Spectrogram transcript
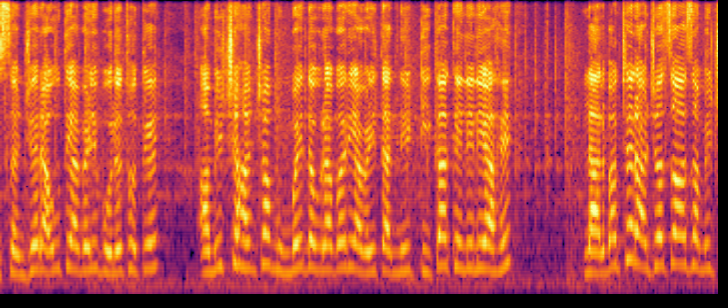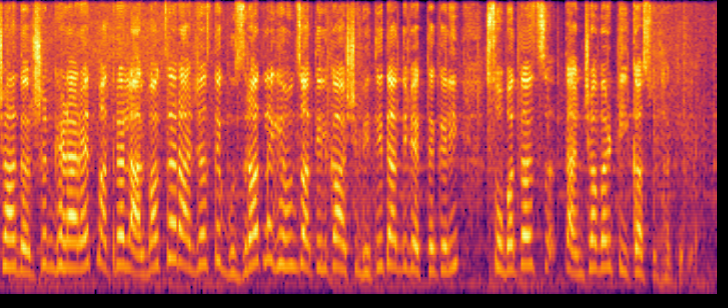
संजय राऊत यावेळी बोलत होते अमित शहांच्या मुंबई दौऱ्यावर यावेळी त्यांनी टीका केलेली आहे लालबागच्या राजाचं आज अमित शहा दर्शन घेणार आहेत मात्र लालबागचा राजाच ते गुजरातला घेऊन जातील का अशी भीती त्यांनी व्यक्त केली सोबतच त्यांच्यावर टीका सुद्धा केली आहे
